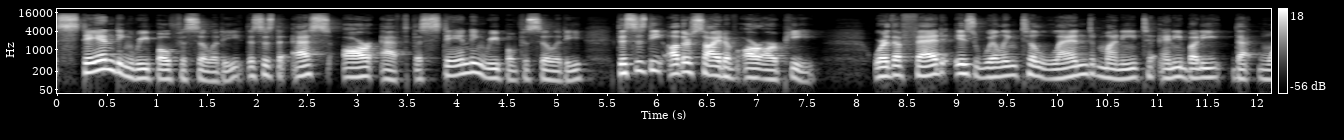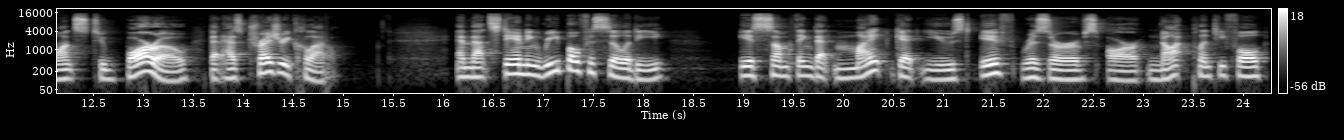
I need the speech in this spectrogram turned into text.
standing repo facility. This is the SRF, the standing repo facility. This is the other side of RRP, where the Fed is willing to lend money to anybody that wants to borrow that has treasury collateral. And that standing repo facility is something that might get used if reserves are not plentiful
